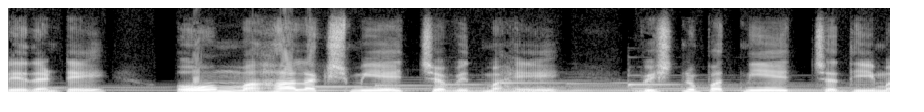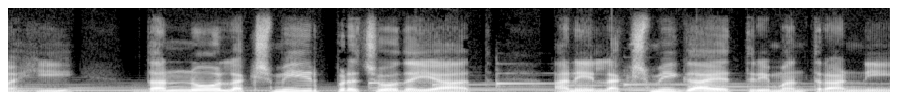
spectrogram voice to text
లేదంటే ఓం మహాలక్ష్మీయేచ్చ విద్మహే విష్ణుపత్నియేచ్చ ధీమహి తన్నో లక్ష్మీర్ ప్రచోదయాత్ అనే లక్ష్మీ గాయత్రి మంత్రాన్ని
